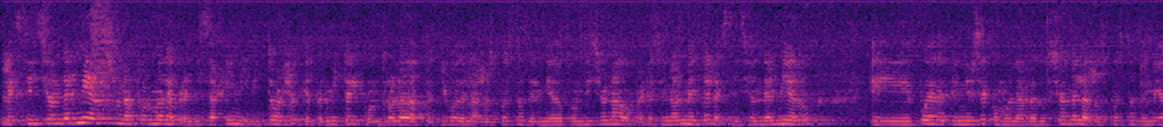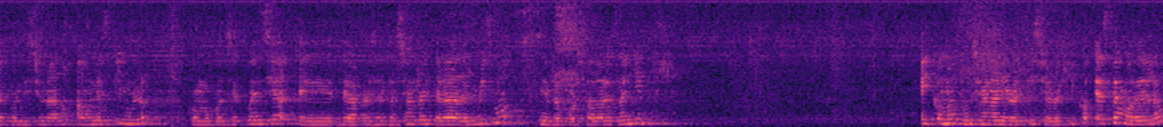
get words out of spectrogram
La extinción del miedo es una forma de aprendizaje inhibitorio que permite el control adaptativo de las respuestas del miedo condicionado. Operacionalmente, la extinción del miedo eh, puede definirse como la reducción de las respuestas del miedo condicionado a un estímulo como consecuencia eh, de la presentación reiterada del mismo sin reforzadores dañinos. ¿Y cómo funciona a nivel fisiológico? Este modelo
